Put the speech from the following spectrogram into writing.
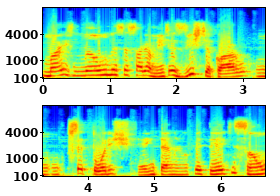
mas não necessariamente existe, é claro, um, um, setores é, internos no PT que são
